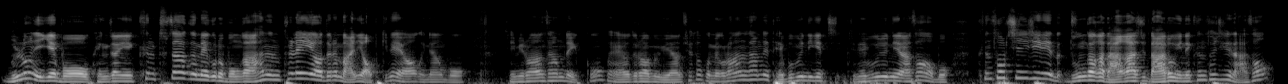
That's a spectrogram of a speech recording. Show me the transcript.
물론 이게 뭐 굉장히 큰 투자 금액으로 뭔가 하는 플레이어들은 많이 없긴 해요. 그냥 뭐 재미로 하는 사람도 있고 에어드랍을 위한 최소 금액으로 하는 사람들이 대부분이게 대부분이라서 뭐 큰 손실이 누군가가 나가지 나로 인해 큰 손실이 나서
